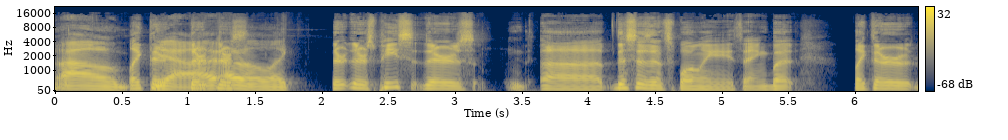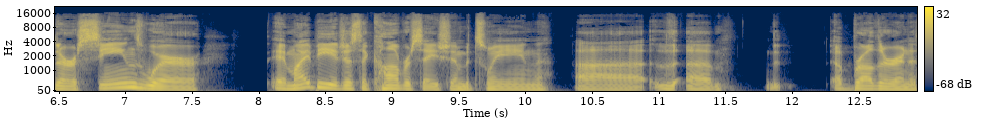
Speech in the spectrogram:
um like there- yeah there- I- I, there's- don't know like there, there's piece there's uh this isn't spoiling anything but like there there are scenes where it might be just a conversation between uh uh, a brother and a,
